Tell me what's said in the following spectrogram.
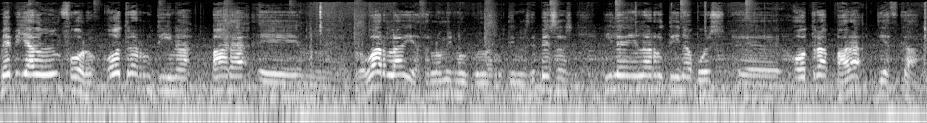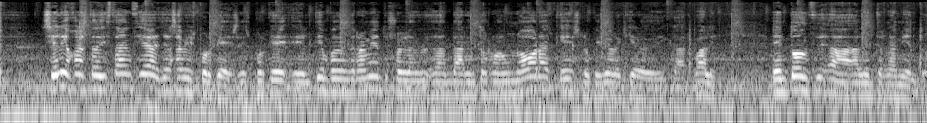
me he pillado en un foro otra rutina para... Eh, probarla y hacer lo mismo con las rutinas de pesas y en la rutina pues eh, otra para 10K. Si elijo esta distancia ya sabéis por qué es, es porque el tiempo de entrenamiento suele andar en torno a una hora, que es lo que yo le quiero dedicar, ¿vale? Entonces, al entrenamiento.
